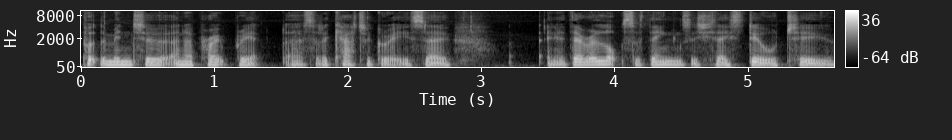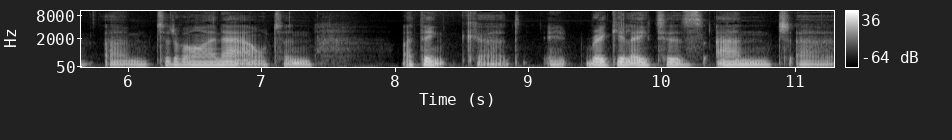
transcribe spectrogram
put them into an appropriate uh, sort of category. So you know, there are lots of things, as you say, still to um, sort of iron out, and I think uh, regulators and uh,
